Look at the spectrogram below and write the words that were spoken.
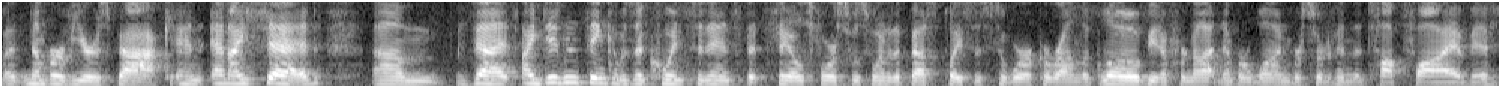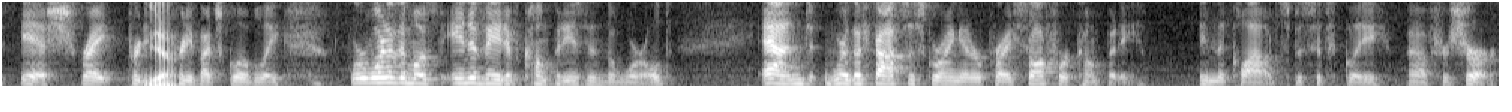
a number of years back, and and I said um, that I didn't think it was a coincidence that Salesforce was one of the best places to work around the globe. You know, if we're not number one, we're sort of in the top five ish, right? Pretty Yeah. pretty much globally. We're one of the most innovative companies in the world, and we're the fastest growing enterprise software company. in the cloud specifically uh, for sure.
